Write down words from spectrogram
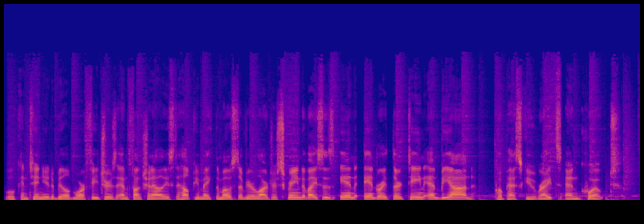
We'll continue to build more features and functionalities to help you make the most of your larger screen devices in Android 13 and beyond, Popescu writes, end quote.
